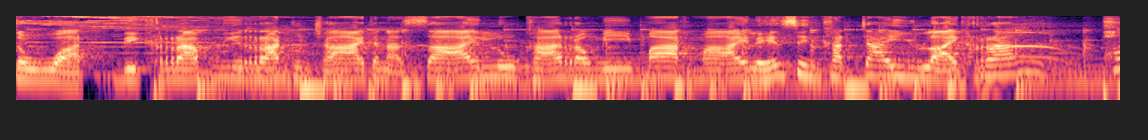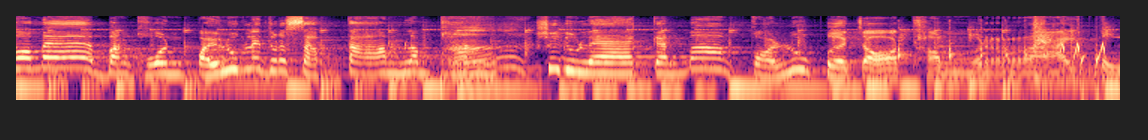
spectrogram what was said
สวัสดีครับ นี่ร้านคุณชายถนัดซ้ายลูกค้าเรามีมากมายเลยเห็นสิ่งขัดใจอยู่หลายครั้ง พ่อแม่บางคนปล่อยลูกเล่นโทรศัพท์ตามลำพัง ช่วยดูแลกันบ้างก่อนลูกเปิดจอทำร้ายตั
